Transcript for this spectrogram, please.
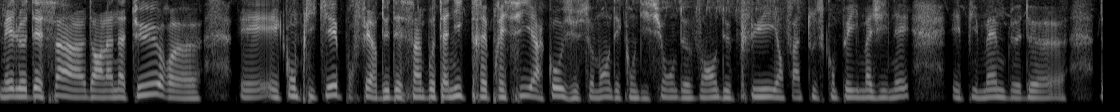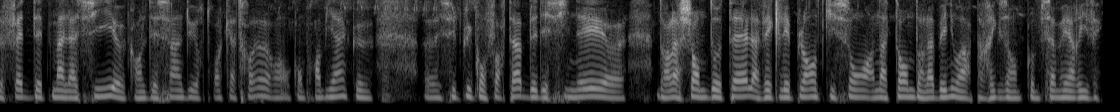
Mais le dessin dans la nature euh, est, est compliqué pour faire du dessin botanique très précis à cause justement des conditions de vent, de pluie, enfin tout ce qu'on peut imaginer, et puis même de, de, de fait d'être mal assis quand le dessin dure 3-4 heures. On comprend bien que euh, c'est plus confortable de dessiner euh, dans la chambre d'hôtel avec les plantes qui sont en attente dans la baignoire, par exemple, comme ça m'est arrivé.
